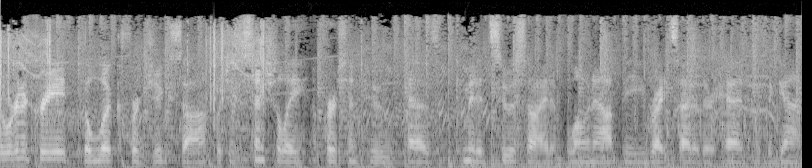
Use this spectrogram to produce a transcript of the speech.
So we're going to create the look for Jigsaw, which is essentially a person who has committed suicide and blown out the right side of their head with a gun.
